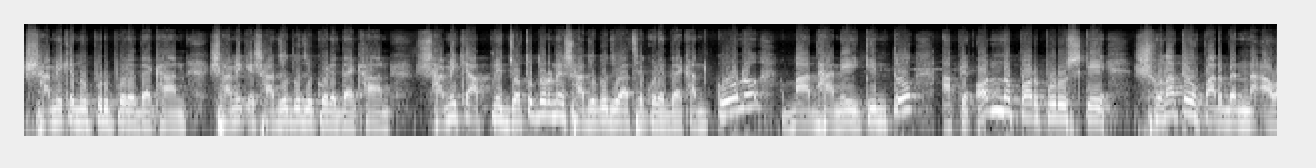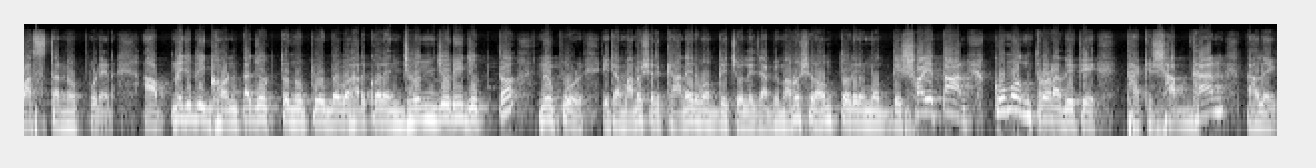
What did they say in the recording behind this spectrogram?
স্বামীকে নুপুর পরে দেখান, স্বামীকে সাজুগুজু করে দেখান, স্বামীকে আপনি যত ধরনের সাজুগুজু আছে করে দেখান, কোনো বাধা নেই। কিন্তু আপনি অন্য পরপুরুষকে শোনাতেও পারবেন না আওয়াজটা নুপুরের। আপনি যদি ঘণ্টাযুক্ত নুপুর ব্যবহার করেন ঝঞ্ঝনি যুক্ত নুপুর। এটা মানুষের কানের মধ্যে চলে যাবে, মানুষের অন্তরের মধ্যে শয়তান কুমন্ত্রণা দিতে থাকে। সাবধান, তাহলে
